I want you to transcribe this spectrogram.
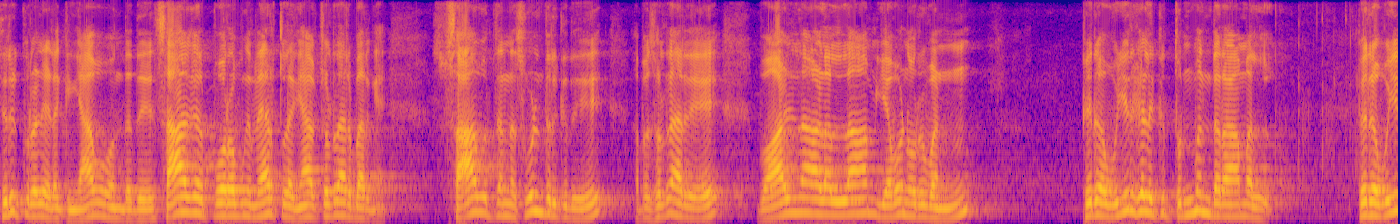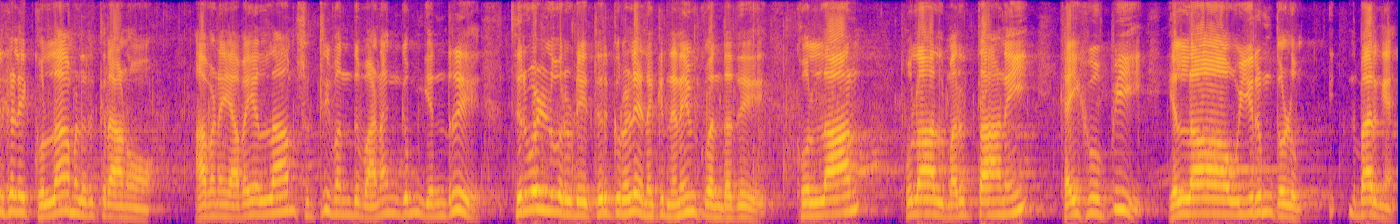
திருக்குறள் எனக்கு ஞாபகம் வந்தது. சாக போகிறவங்க நேரத்தில் ஞாபகம் சொல்கிறாரு பாருங்க. சாவு தன்னை சூழ்ந்திருக்குது. அப்போ சொல்கிறாரு வாழ்நாளெல்லாம் எவன் ஒருவன் பிற உயிர்களுக்கு துன்பம் தராமல் பிற உயிர்களை கொல்லாமல் இருக்கிறானோ அவனை அவையெல்லாம் சுற்றி வந்து வணங்கும் என்று திருவள்ளுவருடைய திருக்குறள் எனக்கு நினைவுக்கு வந்தது. கொல்லான் புலால் மறுத்தானை கைகூப்பி எல்லா உயிரும் தொழும். பாருங்கள்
